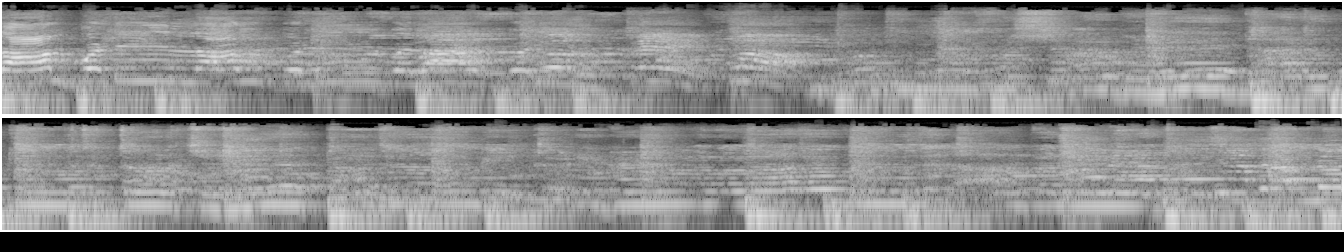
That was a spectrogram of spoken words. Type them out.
लाल पडी लाल पडी लाल मित्रांनो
